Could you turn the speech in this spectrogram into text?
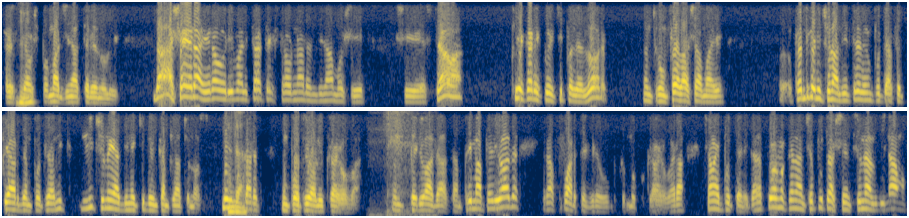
care mhm. stăteau uh-huh. și pe marginea terenului. Da, așa era, era o rivalitate extraordinară în Dinamo și, și Steaua fiecare cu echipele lor, într-un fel așa mai... Pentru că niciuna dintre ele nu putea să piardă împotriva nici, niciunuia din echipe în campionatul nostru. Nici da. măcar împotriva lui Craiova. În perioada asta. În prima perioadă era foarte greu cu Craiova. Era cea mai puternică. Dar pe urmă când a început ascensiunea lui Dinamo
